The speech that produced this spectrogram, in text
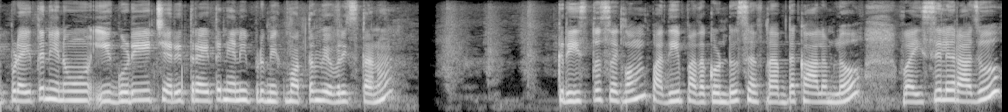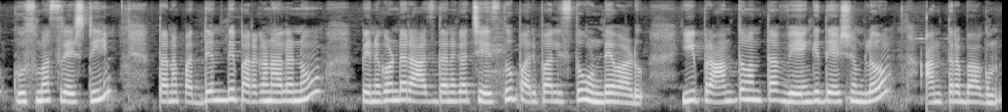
ఇప్పుడైతే నేను ఈ గుడి చరిత్ర అయితే నేను ఇప్పుడు మీకు మొత్తం వివరిస్తాను. క్రీస్తు శకం పది పదకొండు శతాబ్ద కాలంలో వైశీల రాజు కుసుమశ్రేష్ఠి తన పద్దెనిమిది పరగణాలను పెనుగొండ రాజధానిగా చేస్తూ పరిపాలిస్తూ ఉండేవాడు. ఈ ప్రాంతం అంతా వేంగి దేశంలో అంతర్భాగం.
